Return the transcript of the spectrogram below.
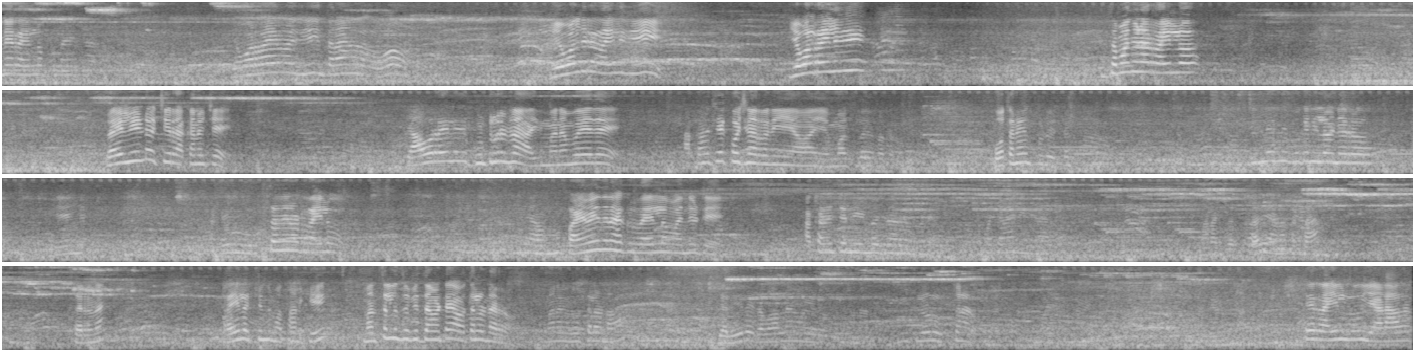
అమ్మ రైల్లో ఎవరు రైలు ఇది? ఇంత రైలు ఎవరిది రైలు ఇది? ఎవరి రైలు ఇది? ఇంతమంది ఉన్నారు రైల్లో. రైలు నుండి వచ్చిర్రు అక్కడ నుంచే. ఎవరు రైలు ఇది? గుంటూరురా ఇది మనం పోయేదే. అక్కడ నుంచి ఎక్కువ వచ్చినారా నీ ఏం మనుషులు పోతానే చూడు ఎట్లా వస్తున్నారు. ఊకే నిలబడినారు. ఏం చే- వస్తుంది నాకు రైలు. భయం అయింది భయమైంది నాకు రైల్లో మంది ఉంటే. అక్కడ నుంచి నేను వచ్చినారు అనుకునే. మనకు దొరుకుతుంది అనకుండా సరేనా? రైలు వచ్చింది మొత్తానికి. మనుషులను చూపిద్దామంటే అవతల ఉన్నారు. మనం యువతలు ఉన్నాము? గలీలో ఇరవాళ్ళే ఈ పిల్లడు ఉడుతున్నాడు అంటే రైళ్ళు ఏడాది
